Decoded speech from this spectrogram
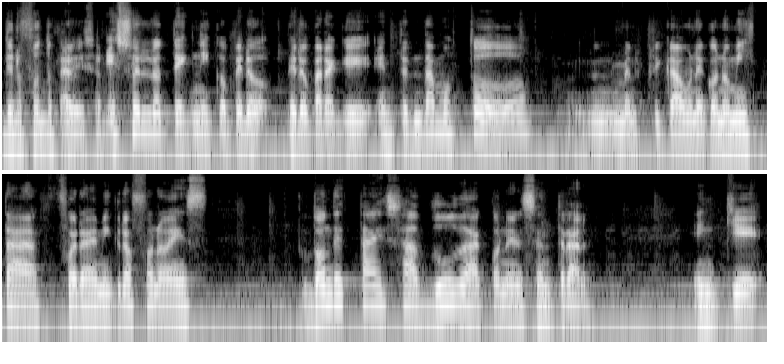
de los fondos Claro, previsionales. eso es lo técnico, pero, pero para que entendamos todo, me lo explicaba un economista fuera de micrófono, es ¿dónde está esa duda con el central? En que,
